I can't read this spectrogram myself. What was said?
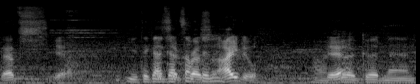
That's yeah. you think I got impressive. something? I do. Oh, yeah. Good, good, man.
